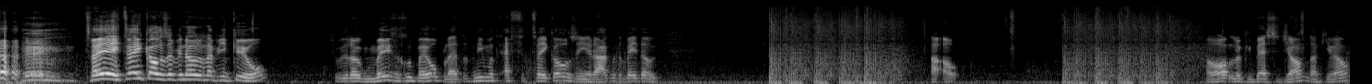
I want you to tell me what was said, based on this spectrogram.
twee, twee kogels heb je nodig, dan heb je een kill. Dus je moet er ook mega goed mee opletten. Dat niemand even twee kogels in je raakt, want dan ben je dood. Uh-oh. Oh, lucky beste Jan, dankjewel.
